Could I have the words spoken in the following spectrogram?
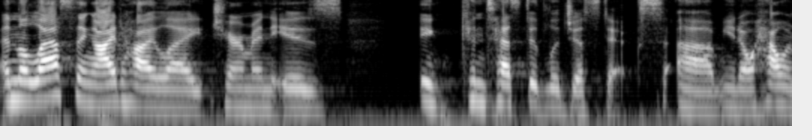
And the last thing I'd highlight, Chairman, is contested logistics. Um, you know how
